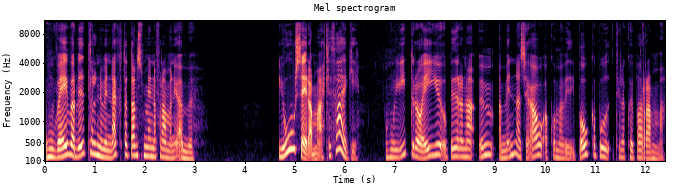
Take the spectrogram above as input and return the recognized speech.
Hún veifar viðtalinu við nektadansmeina framann í ömmu. Jú, segir amma, ætli það ekki. Hún lítur á eigu og byrður hana um að minna sig á að koma við í bókabúð til að kaupa ramma.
